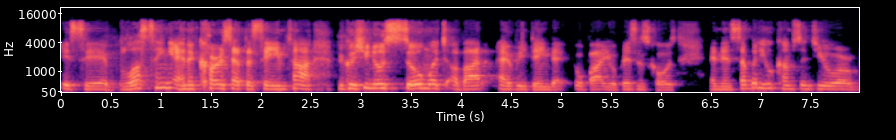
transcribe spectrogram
is a blessing and a curse at the same time because you know so much about everything that about your business goes and then somebody who comes into your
